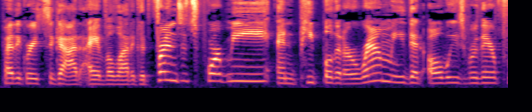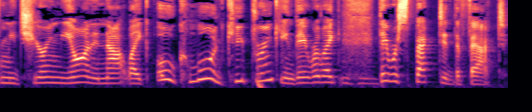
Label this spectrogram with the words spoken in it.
by the grace of God, I have a lot of good friends that support me and people that are around me that always were there for me, cheering me on and not like, oh, come on, keep drinking. They were like, mm-hmm. they respected the fact,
